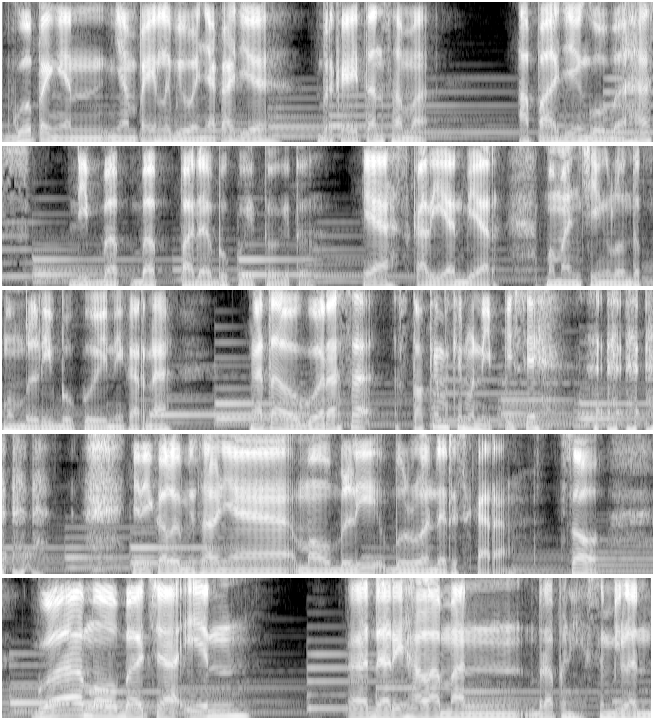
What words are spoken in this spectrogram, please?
gue pengen nyampein lebih banyak aja berkaitan sama apa aja yang gue bahas di bab-bab pada buku itu gitu. Ya sekalian biar memancing lo untuk membeli buku ini karena nggak tahu gue rasa stoknya makin menipis ya. Jadi kalau misalnya mau beli buruan dari sekarang. So gue mau bacain uh, dari halaman berapa nih? 19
